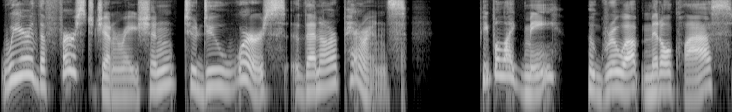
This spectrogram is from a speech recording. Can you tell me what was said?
we're the first generation to do worse than our parents. People like me, who grew up middle class,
